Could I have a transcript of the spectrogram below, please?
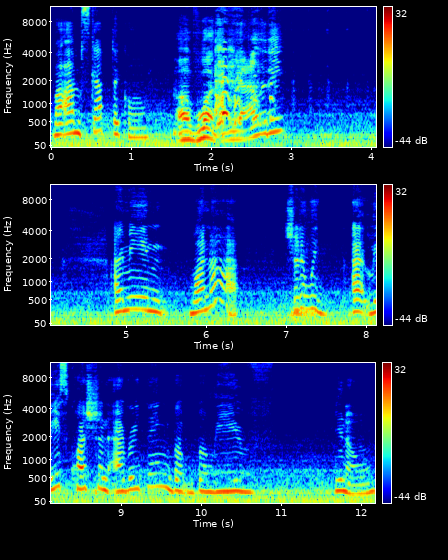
But I'm skeptical. Of what? Reality? I mean, why not? Shouldn't we at least question everything but believe, you know,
